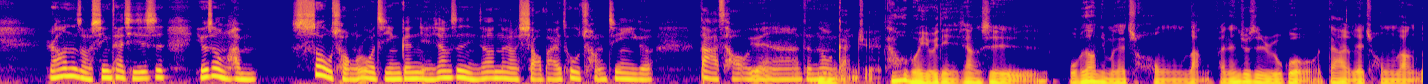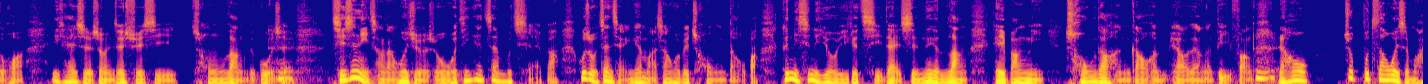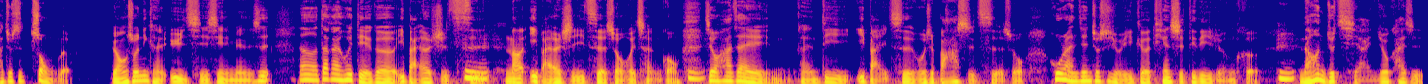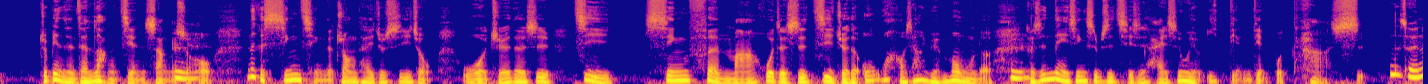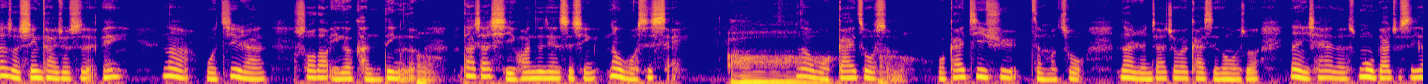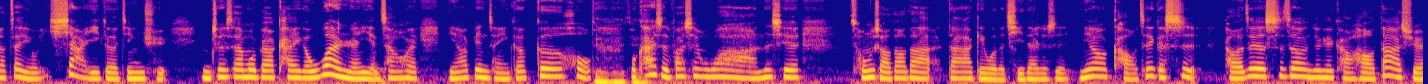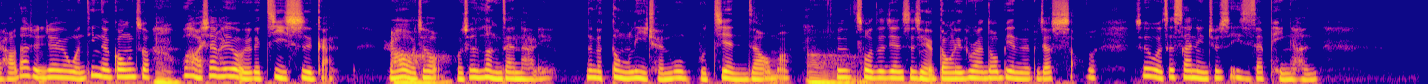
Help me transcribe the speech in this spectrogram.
然后那种心态其实是有种很受宠若惊，跟也像是你知道那种小白兔闯进一个大草原啊的那种感觉。它、嗯、会不会有一点像是？我不知道你们在冲浪，反正就是如果大家有在冲浪的话，一开始的时候你在学习冲浪的过程，嗯、其实你常常会觉得说，我今天站不起来吧，或者我站起来应该马上会被冲倒吧。可你心里又有一个期待，是那个浪可以帮你冲到很高很漂亮的地方，嗯、然后就不知道为什么它就是中了。比方说，你可能预期心里面是，呃，大概会叠个一百二十次，嗯、然后一百二十一次的时候会成功。嗯、结果他在可能第一百次或是八十次的时候，忽然间就是有一个天时地利人和，嗯，然后你就起来，你就开始就变成在浪尖上的时候，嗯、那个心情的状态就是一种，我觉得是既兴奋吗，或者是既觉得哦，我好像圆梦了，嗯，可是内心是不是其实还是会有一点点不踏实？那所以那种心态就是，哎、欸。那我既然受到一个肯定了，嗯、大家喜欢这件事情，那我是谁啊？那我该做什么？啊、我该继续怎么做？那人家就会开始跟我说：“那你现在的目标就是要再有下一个金曲，你就是要目标开一个万人演唱会，你要变成一个歌后。对对对”我开始发现，哇，那些。从小到大，大家给我的期待就是你要考这个试，考了这个试之后，你就可以考好大学，好大学你就有一个稳定的工作。嗯、我好像还有一个既视感，然后我就、啊、我就愣在那里，那个动力全部不见，你知道吗？啊、就是做这件事情的动力突然都变得比较少了。所以我这三年就是一直在平衡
